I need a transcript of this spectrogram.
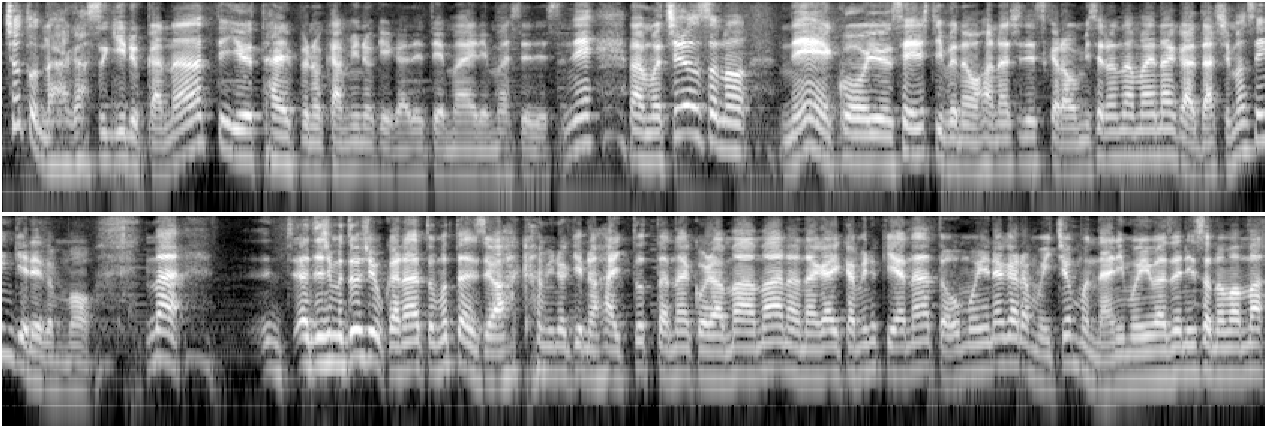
ちょっと長すぎるかなっていうタイプの髪の毛が出てまいりましてですね。まあもちろんその、ねえこういうセンシティブなお話ですからお店の名前なんか出しませんけれども、まあ、私もどうしようかなと思ったんですよ。あ、髪の毛の入っとったな。これはまあまあな長い髪の毛やなと思いながらも一応もう何も言わずにそのまま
